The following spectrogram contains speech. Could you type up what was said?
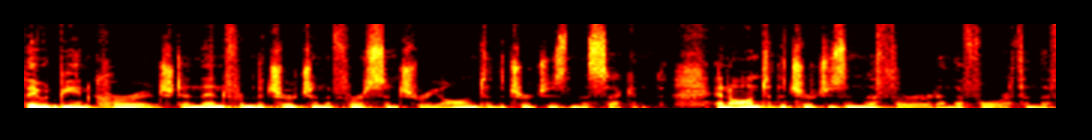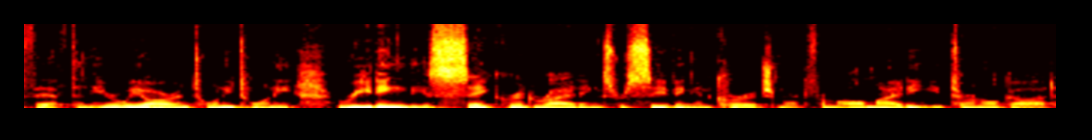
They would be encouraged. And then from the church in the first century on to the churches in the second, and on to the churches in the third, and the fourth, and the fifth. And here we are in 2020 reading these sacred writings, receiving encouragement from Almighty, eternal God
